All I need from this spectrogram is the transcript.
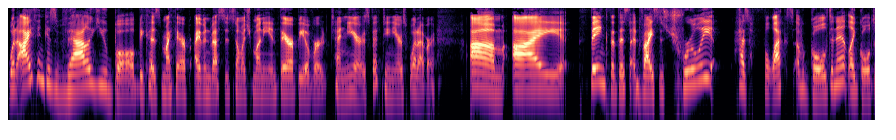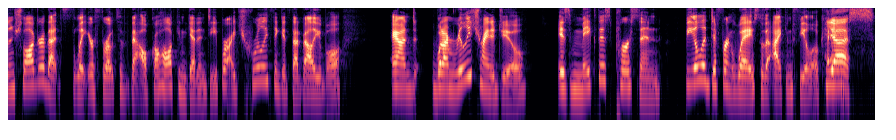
what I think is valuable because my therapy, I've invested so much money in therapy over 10 years, 15 years, whatever. Um, I think that this advice is truly has flecks of gold in it, like Goldenschlager, that slit your throat so that the alcohol can get in deeper. I truly think it's that valuable. And what I'm really trying to do is make this person feel a different way so that I can feel okay. Yes.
